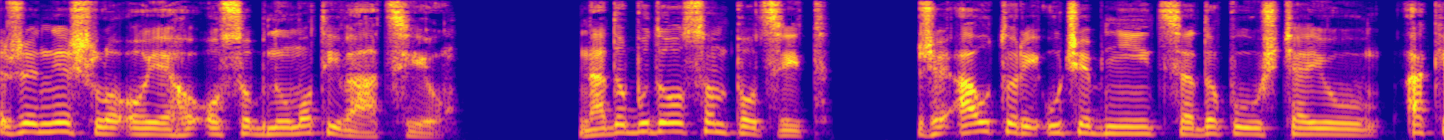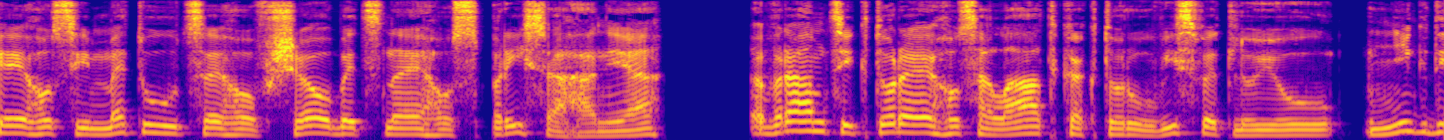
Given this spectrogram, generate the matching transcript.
že nešlo o jeho osobnú motiváciu. Nadobudol som pocit, že autory učebníc sa dopúšťajú akéhosi metúceho všeobecného sprisahania, v rámci ktorého sa látka, ktorú vysvetľujú, nikdy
